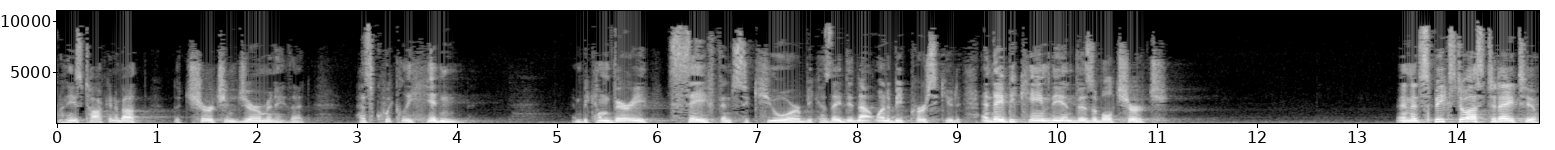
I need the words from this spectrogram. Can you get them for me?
And he's talking about the church in Germany that has quickly hidden and become very safe and secure because they did not want to be persecuted. And they became the invisible church. And it speaks to us today too.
